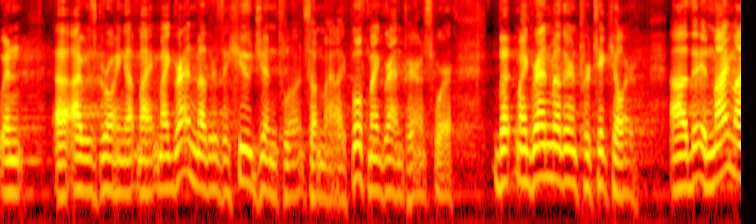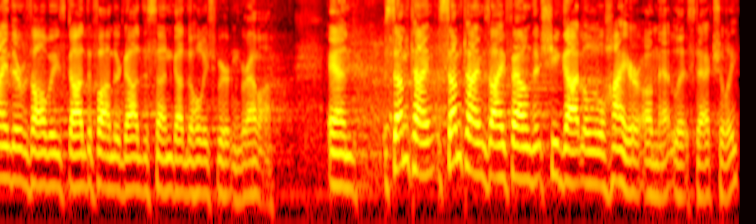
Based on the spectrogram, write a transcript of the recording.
When uh, I was growing up, my, my grandmother's a huge influence on my life. Both my grandparents were, but my grandmother in particular. Uh, the, in my mind, there was always God the Father, God the Son, God the Holy Spirit, and Grandma. And sometimes, sometimes I found that she got a little higher on that list, actually.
